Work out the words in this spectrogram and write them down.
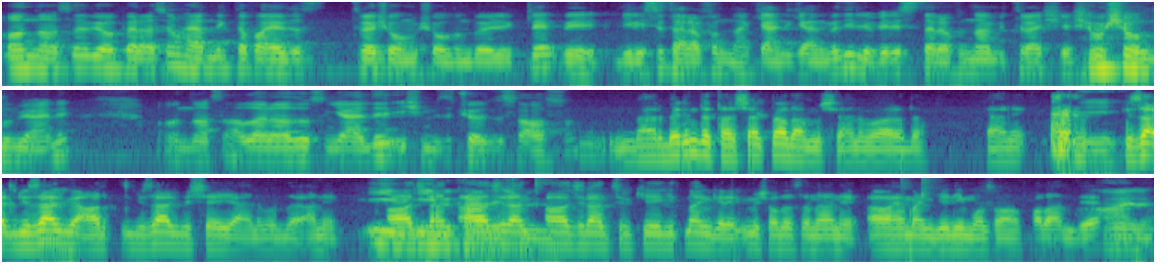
Ondan sonra bir operasyon. Hayatımda ilk defa evde tıraş olmuş oldum böylelikle. Bir, birisi tarafından kendi kendime değil de birisi tarafından bir tıraş yaşamış oldum yani. Ondan sonra Allah razı olsun geldi işimizi çözdü sağ olsun. Berberin de taşaklı adammış yani bu arada. Yani güzel güzel Evet. bir art, güzel bir şey yani burada. Hani iyi, iyi acilen bir acilen acilen Türkiye'ye gitmen gerekmiş. O da sana hani aa hemen geleyim o zaman falan diye. Aynen,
